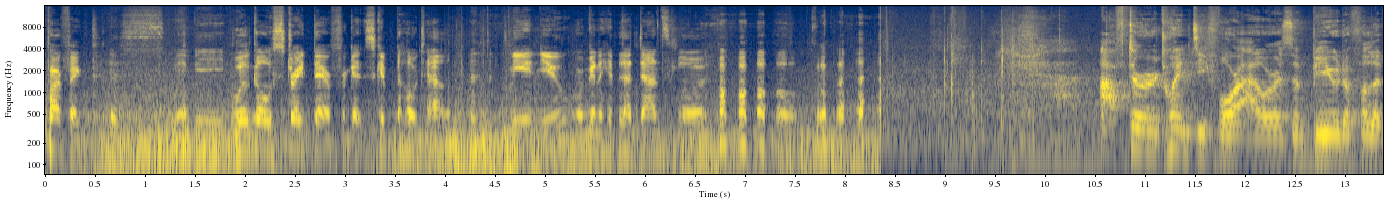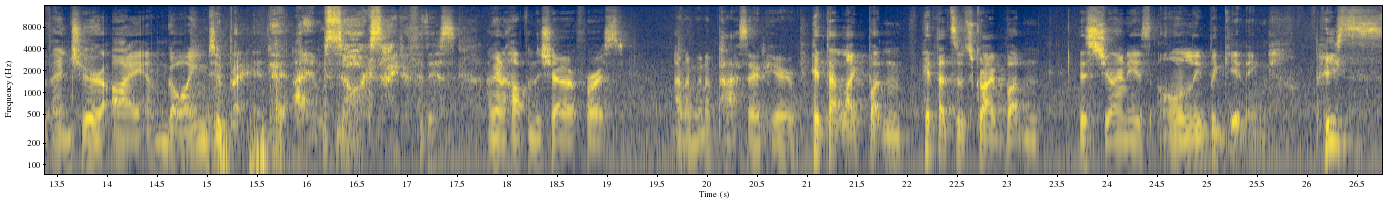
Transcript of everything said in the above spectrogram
Perfect. Yes, maybe. We'll go straight there. Forget, skip the hotel. Me and you, we're gonna hit that dance floor. After 24 hours of beautiful adventure, I am going to bed. I am so excited for this. I'm gonna hop in the shower first and I'm gonna pass out here. Hit that like button, hit that subscribe button. This journey is only beginning. Peace.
